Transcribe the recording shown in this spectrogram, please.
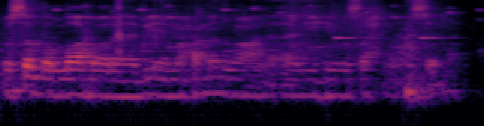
Və sallallahu ala nəbiyyina Muhammed və ala alihi və sahbihi və səlləm.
